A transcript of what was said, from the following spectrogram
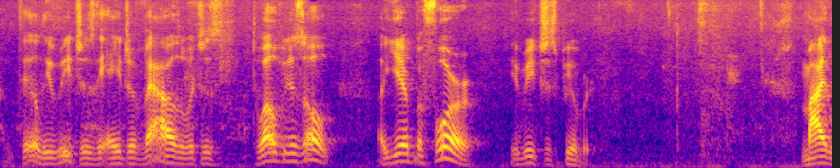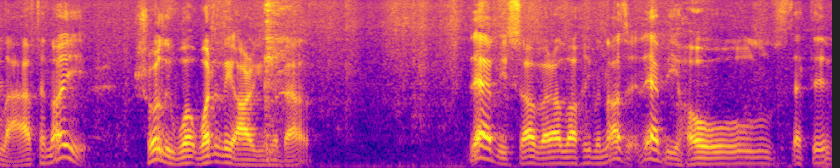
until he reaches the age of vows, which is 12 years old, a year before he reaches puberty. My love, Tanoi. Surely, what, what are they arguing about? Rebbe Savar Allah ibn Nazir. Rebbe holds that the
